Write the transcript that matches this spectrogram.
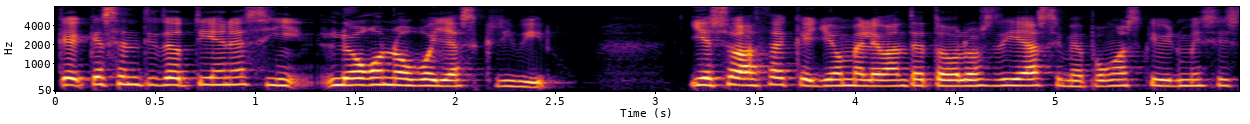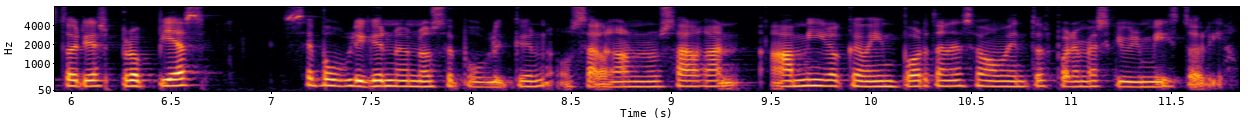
¿Qué, sentido tiene si luego no voy a escribir? Y eso hace que yo me levante todos los días y me ponga a escribir mis historias propias, se publiquen o no se publiquen, o salgan o no salgan. A mí lo que me importa en ese momento es ponerme a escribir mi historia.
